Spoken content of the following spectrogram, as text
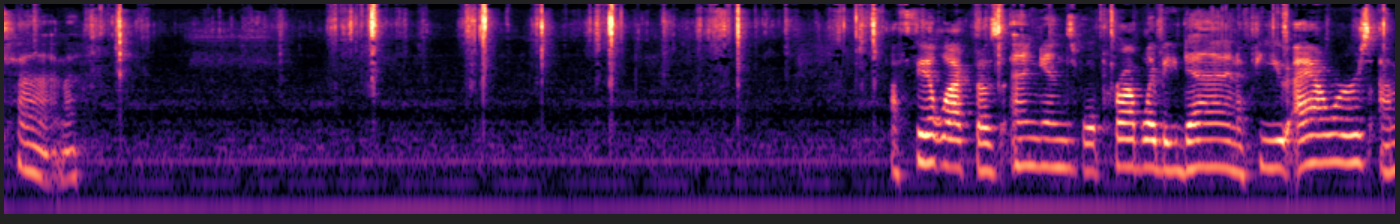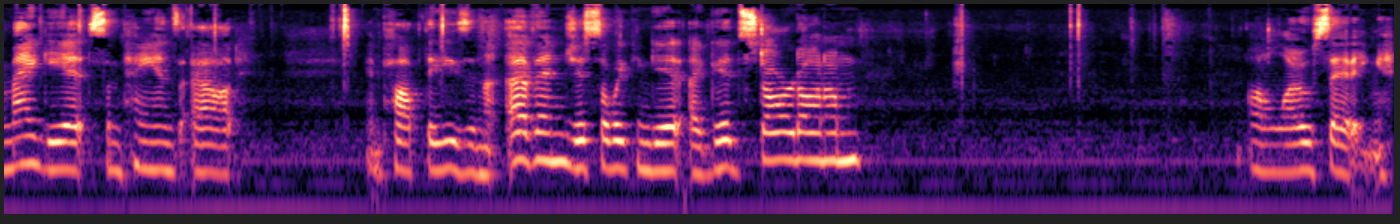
ton. I feel like those onions will probably be done in a few hours. I may get some pans out and pop these in the oven just so we can get a good start on them on a low setting.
